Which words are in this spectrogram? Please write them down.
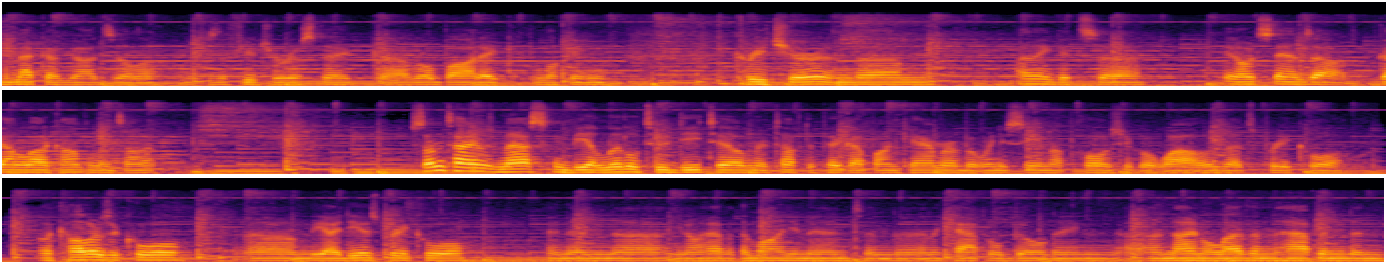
Mecha Godzilla, which is a futuristic, uh, robotic looking creature. And um, I think it's, uh, you know, it stands out. Got a lot of compliments on it. Sometimes masks can be a little too detailed and they're tough to pick up on camera, but when you see them up close, you go, wow, that's pretty cool. The colors are cool. Um, the idea is pretty cool. And then, uh, you know, having the monument and, uh, the Capitol building. 9-11 uh, happened and,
